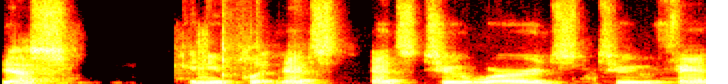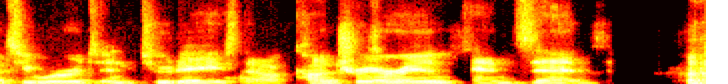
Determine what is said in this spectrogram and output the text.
Yes. Can you put that's that's two words, two fancy words in two days now. Contrarian and Zen. I'm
